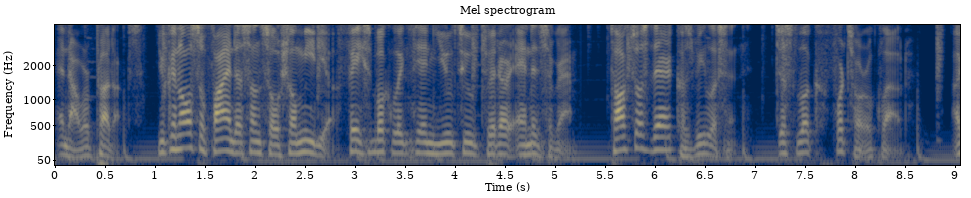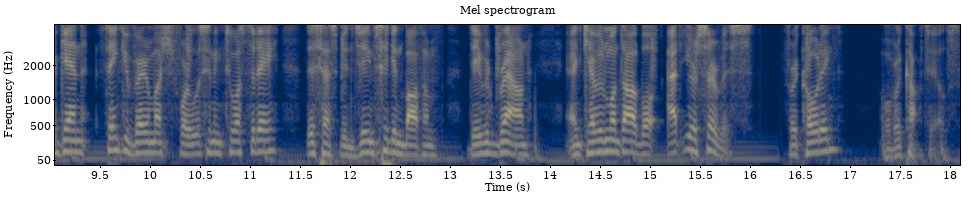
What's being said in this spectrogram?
and our products. You can also find us on social media Facebook, LinkedIn, YouTube, Twitter, and Instagram. Talk to us there because we listen. Just look for Toro Cloud. Again, thank you very much for listening to us today. This has been James Higginbotham, David Brown, and Kevin Montalbo at your service for coding over cocktails.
